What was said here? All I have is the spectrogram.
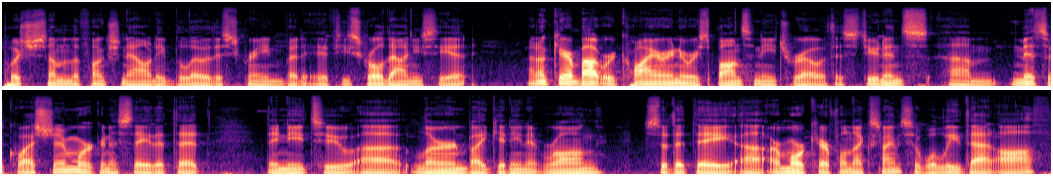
pushed some of the functionality below the screen, but if you scroll down, you see it. I don't care about requiring a response in each row. If the students um, miss a question, we're going to say that, that they need to uh, learn by getting it wrong so that they uh, are more careful next time. So we'll leave that off.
